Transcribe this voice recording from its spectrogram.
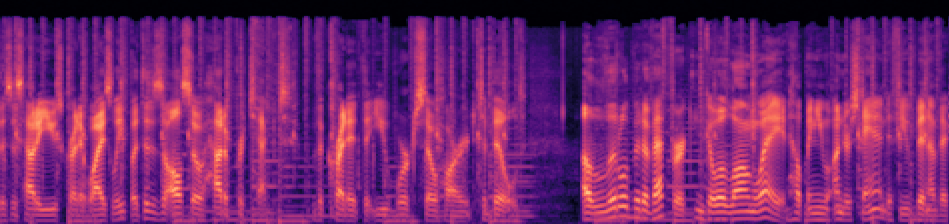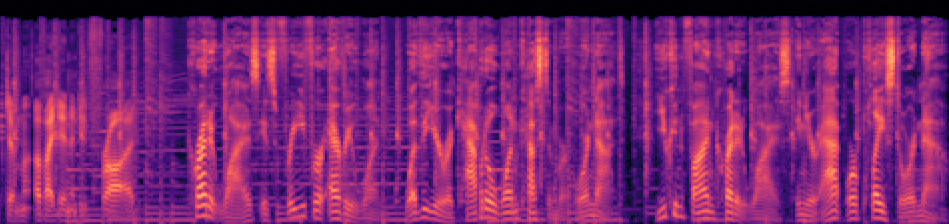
this is how to use credit wisely, but this is also how to protect the credit that you've worked so hard to build. A little bit of effort can go a long way in helping you understand if you've been a victim of identity fraud. CreditWise is free for everyone, whether you're a Capital One customer or not you can find CreditWise in your app or Play Store now.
